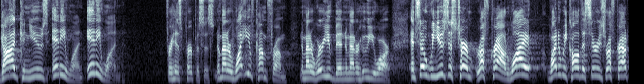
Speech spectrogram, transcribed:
God can use anyone, anyone, for his purposes, no matter what you've come from, no matter where you've been, no matter who you are. And so we use this term, rough crowd. Why, why do we call this series rough crowd?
